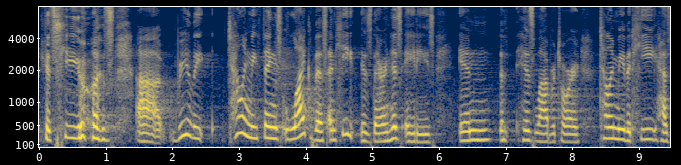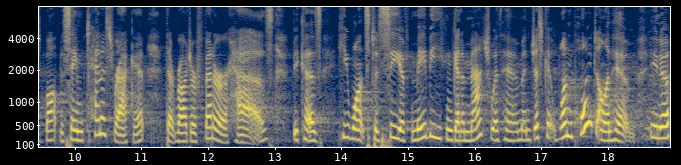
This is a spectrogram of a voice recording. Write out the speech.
because he was uh, really telling me things like this, and he is there in his 80s, in the, his laboratory telling me that he has bought the same tennis racket that Roger Federer has because he wants to see if maybe he can get a match with him and just get one point on him. You know,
